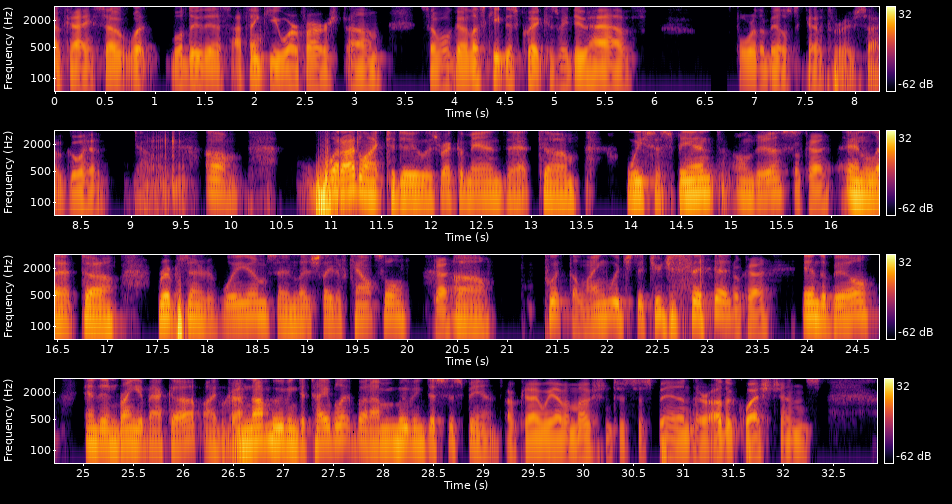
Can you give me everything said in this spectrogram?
Okay, so what, we'll do this. I think you were first. Um, so we'll go, let's keep this quick because we do have four other bills to go through. So go ahead. Yeah. Um, what I'd like to do is recommend that, um, we suspend on this Okay, and let, uh, Representative Williams and Legislative Counsel, okay, uh, put the language that you just said okay, in the bill and then bring it back up. I, Okay. I'm not moving to table it, but I'm moving to suspend. okay. We have a motion to suspend. There are other questions.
